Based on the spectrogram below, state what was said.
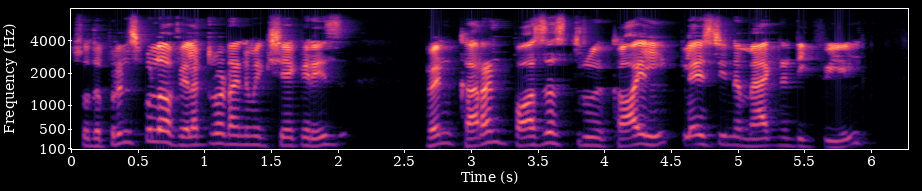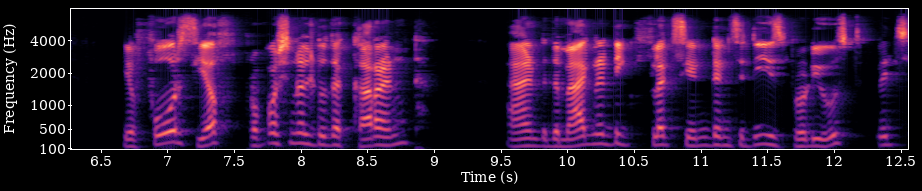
So the principle of electrodynamic shaker is when current passes through a coil placed in a magnetic field, a force F proportional to the current and the magnetic flux intensity is produced which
